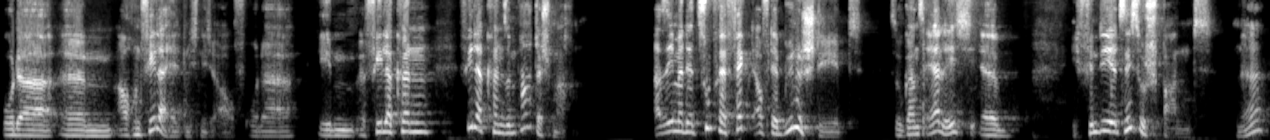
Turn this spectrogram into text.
Oder ähm, auch ein Fehler hält mich nicht auf. Oder eben äh, Fehler können, Fehler können sympathisch machen. Also jemand, der zu perfekt auf der Bühne steht, so ganz ehrlich, äh, ich finde die jetzt nicht so spannend, ne?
